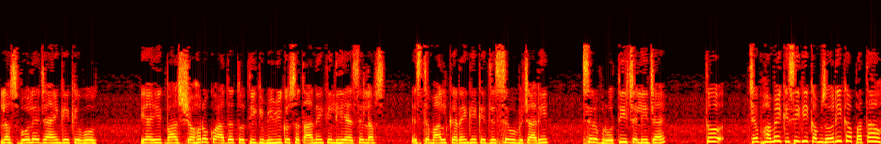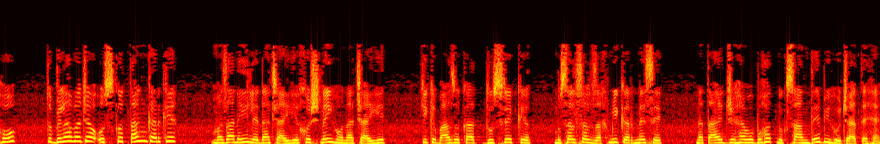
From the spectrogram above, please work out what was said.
لفظ بولے جائیں گے کہ وہ یا ایک بات شوہروں کو عادت ہوتی کہ بیوی کو ستانے کے لیے ایسے لفظ استعمال کریں گے کہ جس سے وہ بےچاری صرف روتی چلی جائے۔ تو جب ہمیں کسی کی کمزوری کا پتا ہو تو بلا وجہ اس کو تنگ کر کے مزہ نہیں لینا چاہیے، خوش نہیں ہونا چاہیے، کیونکہ بعض اوقات دوسرے کے مسلسل زخمی کرنے سے نتائج جو ہیں وہ بہت نقصان دہ بھی ہو جاتے ہیں۔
